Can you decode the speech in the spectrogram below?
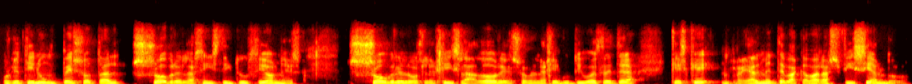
porque tiene un peso tal sobre las instituciones, sobre los legisladores, sobre el Ejecutivo, etcétera, que es que realmente va a acabar asfixiándolo.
